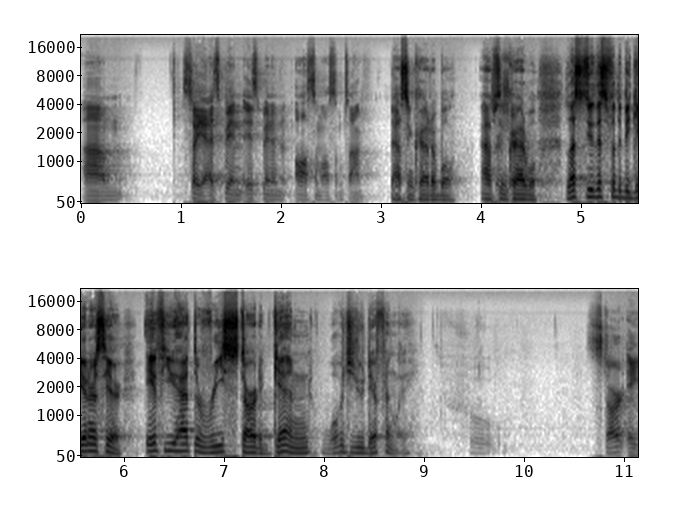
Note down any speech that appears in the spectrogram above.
Um, so yeah, it's been it's been an awesome, awesome time. That's incredible. Absolutely sure. incredible. Let's do this for the beginners here. If you had to restart again, what would you do differently? Start a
